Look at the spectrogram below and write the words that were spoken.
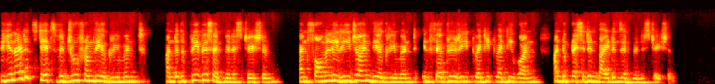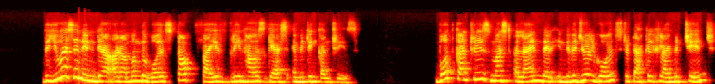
The United States withdrew from the agreement under the previous administration and formally rejoined the agreement in February 2021 under President Biden's administration. The US and India are among the world's top five greenhouse gas emitting countries. Both countries must align their individual goals to tackle climate change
